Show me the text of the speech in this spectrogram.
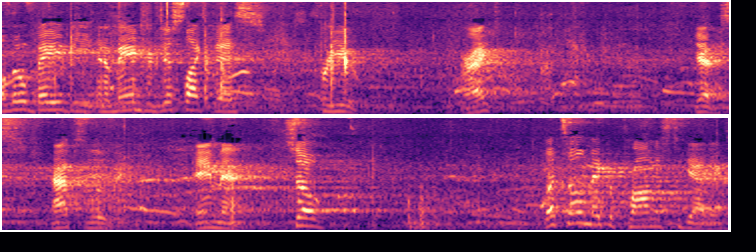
a little baby in a manger just like this for you. All right? Yes, absolutely. Amen. So, let's all make a promise together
